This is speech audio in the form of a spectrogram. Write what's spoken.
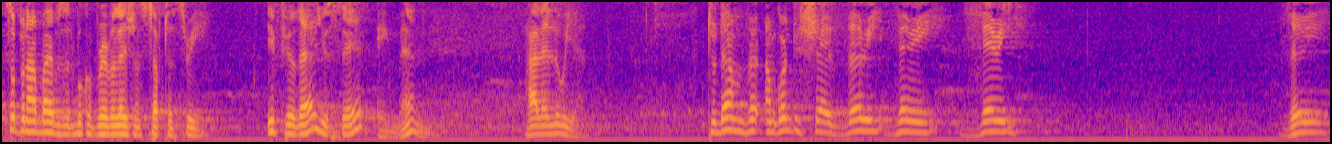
Let's open our Bibles in the book of Revelations chapter 3. If you're there, you say Amen. Hallelujah. Today I'm, ve- I'm going to share a very, very, very, very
